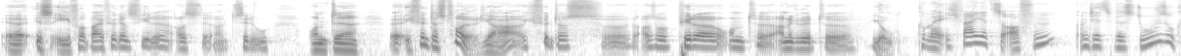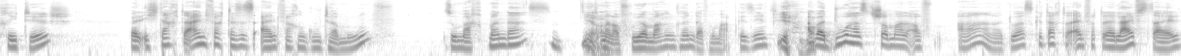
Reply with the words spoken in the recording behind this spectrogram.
äh, ist eh vorbei für ganz viele aus der CDU. Und äh, äh, ich finde das toll. Ja, ich finde das, äh, also Peter und äh, Annegret, äh, jo. Guck mal, ich war jetzt so offen und jetzt wirst du so kritisch, weil ich dachte einfach, das ist einfach ein guter Move. So macht man das. Ja. Hätte man auch früher machen können, davon mal abgesehen. Ja. Aber du hast schon mal auf, ah, du hast gedacht, einfach der Lifestyle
